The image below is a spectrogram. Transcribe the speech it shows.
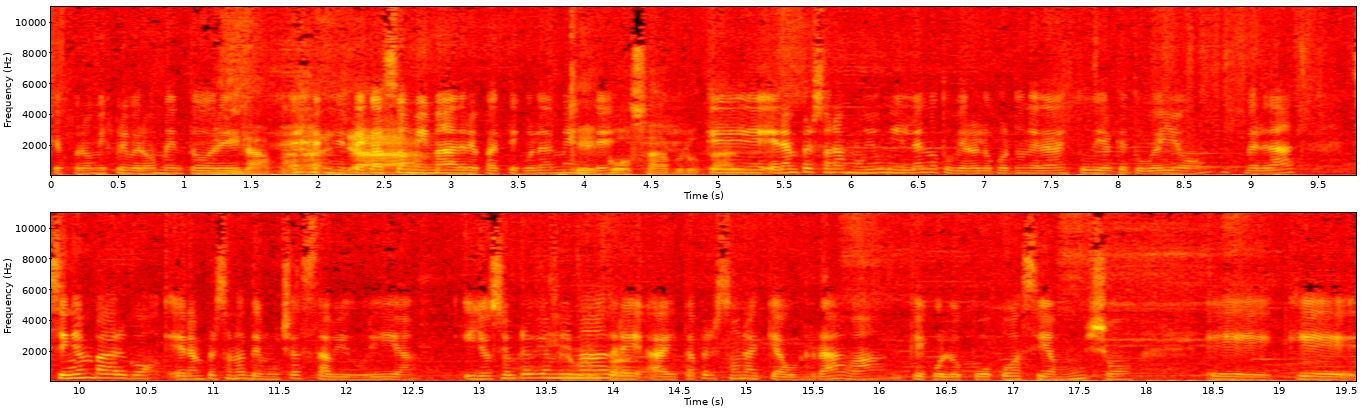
que fueron mis primeros mentores. en este caso mi madre particularmente. Qué cosa brutal. Que eran personas muy humildes, no tuvieron la oportunidad de estudiar que tuve yo, ¿verdad? Sin embargo, eran personas de mucha sabiduría, y yo siempre vi a mi madre, a esta persona que ahorraba, que con lo poco hacía mucho, eh, que,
